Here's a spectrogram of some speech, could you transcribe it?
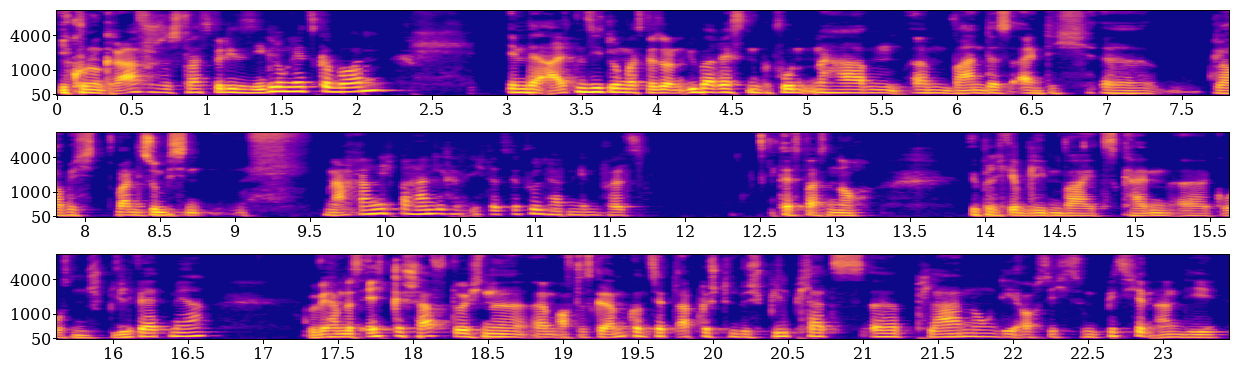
ikonografisches fast für diese Siedlung jetzt geworden. In der alten Siedlung, was wir so an Überresten gefunden haben, ähm, waren das eigentlich, äh, glaube ich, waren die so ein bisschen nachrangig behandelt, hatte ich das Gefühl, hatten jedenfalls das, was noch übrig geblieben war, jetzt keinen äh, großen Spielwert mehr. Aber wir haben das echt geschafft durch eine ähm, auf das Gesamtkonzept abgestimmte Spielplatzplanung, äh, die auch sich so ein bisschen an die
